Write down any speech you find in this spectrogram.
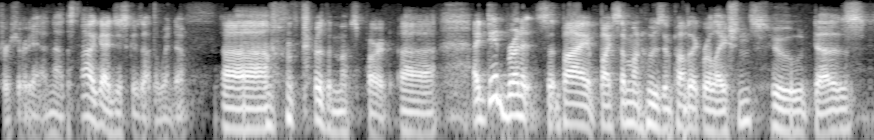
for sure, yeah. No, the style guide just goes out the window uh, for the most part. Uh, I did run it by by someone who's in public relations who does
